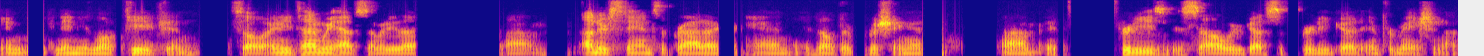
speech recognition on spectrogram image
in, in any location. So anytime we have somebody that um, understands the product and is out there pushing it, um, it's pretty easy to sell. We've got some pretty good information on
